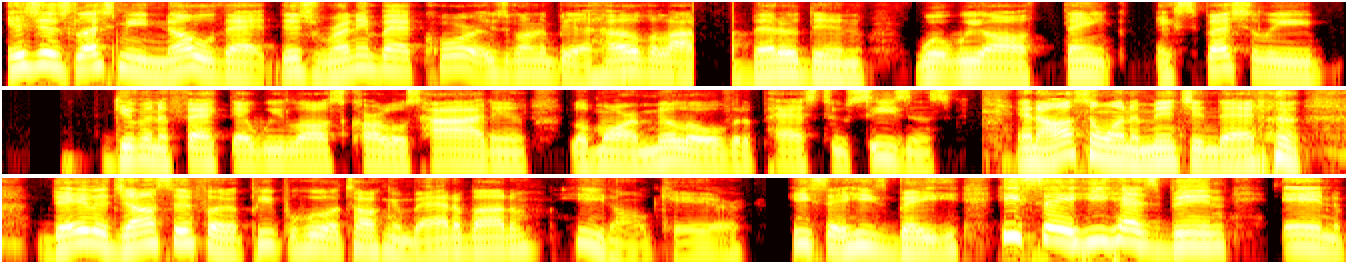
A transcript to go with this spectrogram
it just lets me know that this running back core is going to be a hell of a lot better than what we all think, especially given the fact that we lost Carlos Hyde and Lamar Miller over the past two seasons. And I also want to mention that David Johnson, for the people who are talking bad about him, he don't care. He said he's ba- he said he has been in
